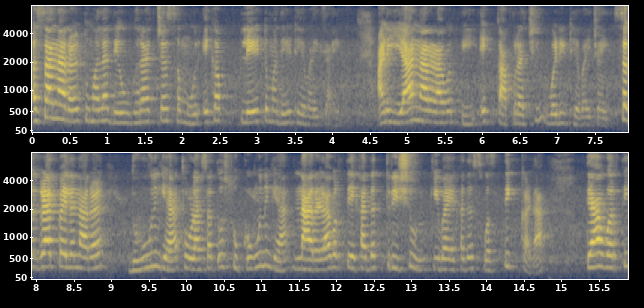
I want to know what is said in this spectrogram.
असा नारळ तुम्हाला देवघराच्या समोर एका प्लेटमध्ये ठेवायचा आहे. आणि या नारळावरती एक कापराची वडी ठेवायची आहे. सगळ्यात पहिलं नारळ धुवून घ्या थोडासा तो सुकवून घ्या. नारळावरती एखादा त्रिशूळ किंवा एखादं स्वस्तिक काढा त्यावरती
